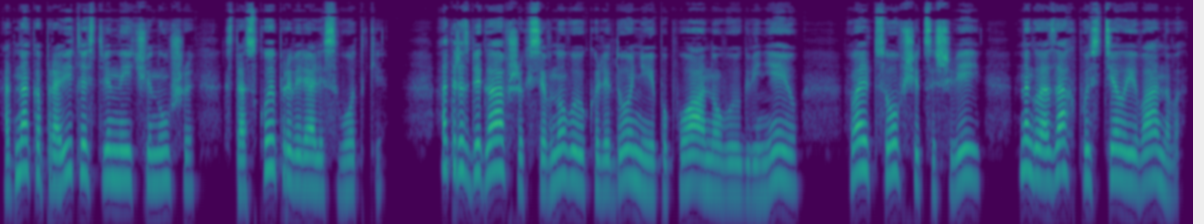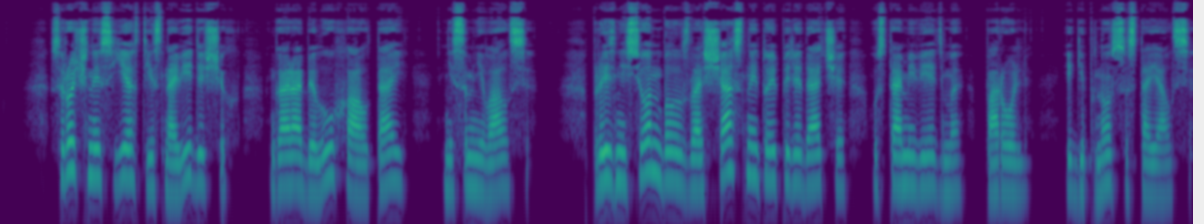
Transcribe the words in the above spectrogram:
Однако правительственные чинуши с тоской проверяли сводки. От разбегавшихся в Новую Каледонию и Папуа Новую Гвинею вальцовщицы швей на глазах пустела Иванова. Срочный съезд ясновидящих, гора Белуха, Алтай — не сомневался. Произнесен был в злосчастной той передаче устами ведьмы пароль, и гипноз состоялся.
